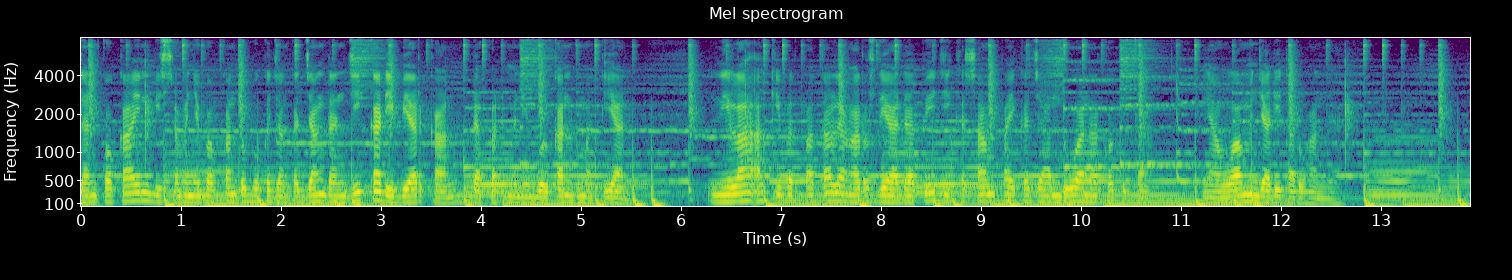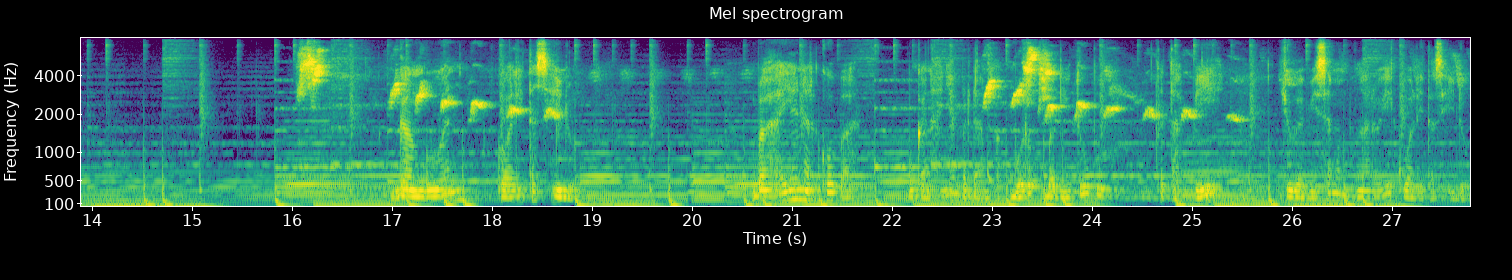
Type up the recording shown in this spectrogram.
dan kokain bisa menyebabkan tubuh kejang-kejang dan jika dibiarkan dapat menimbulkan kematian. Inilah akibat fatal yang harus dihadapi jika sampai kecanduan narkotika. Nyawa menjadi taruhannya. Gangguan kualitas hidup. Bahaya narkoba bukan hanya berdampak buruk bagi tubuh, tetapi juga bisa mempengaruhi kualitas hidup,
